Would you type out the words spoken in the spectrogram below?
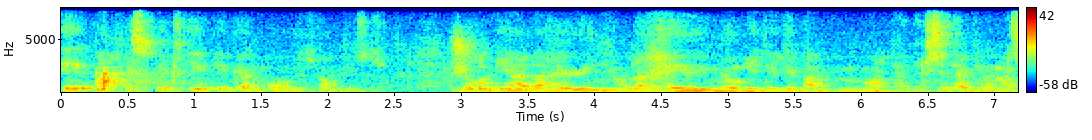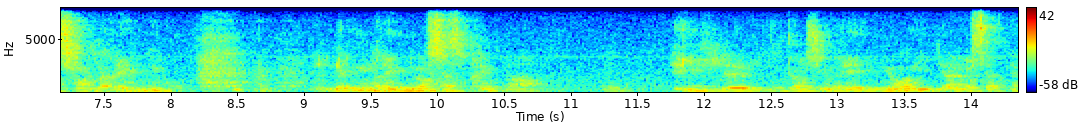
et à respecter également le temps des autres. Je reviens à la réunion. La réunion des débats, c'est l'inclamation de la réunion. Une réunion, ça se prépare. Dans une réunion, il y a un certain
